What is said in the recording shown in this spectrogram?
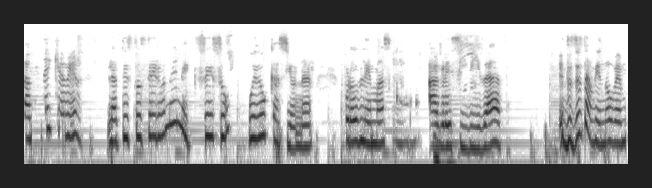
también hay que ver, la testosterona en exceso puede ocasionar problemas como agresividad. Entonces también no vemos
